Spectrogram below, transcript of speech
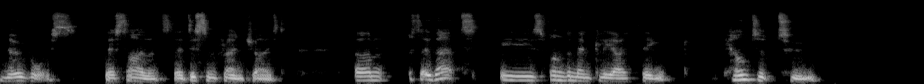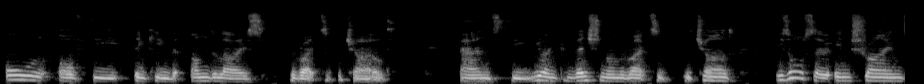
no voice. They're silenced, they're disenfranchised. Um, so that is fundamentally, I think, counter to all of the thinking that underlies the rights of the child. And the UN Convention on the Rights of the Child is also enshrined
